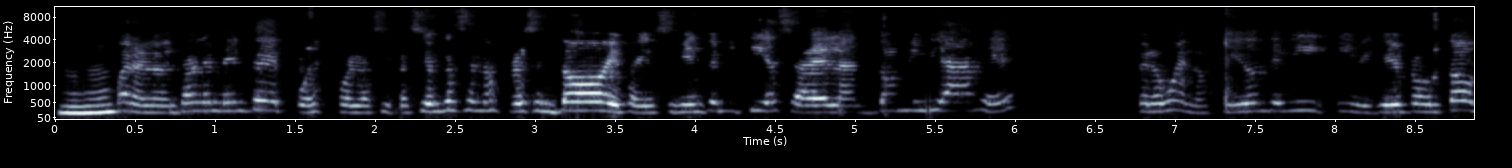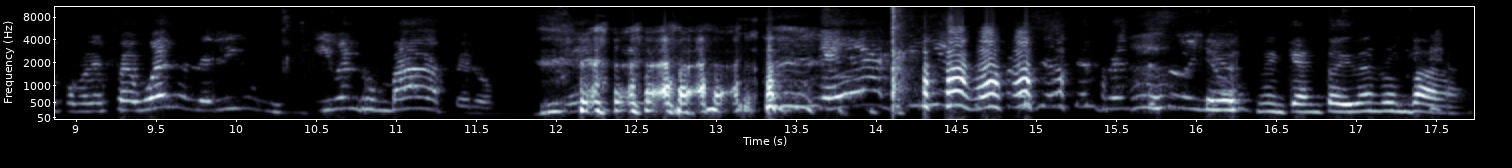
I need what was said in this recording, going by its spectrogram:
Bueno, lamentablemente, pues por la situación que se nos presentó, el fallecimiento de mi tía, se adelantó mi viaje. Pero bueno, fui donde vi y Vicky me preguntó cómo le fue. Bueno, le digo, iba enrumbada, pero. Eh, me encantó, iba enrumbada.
